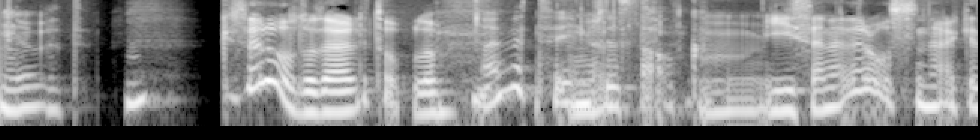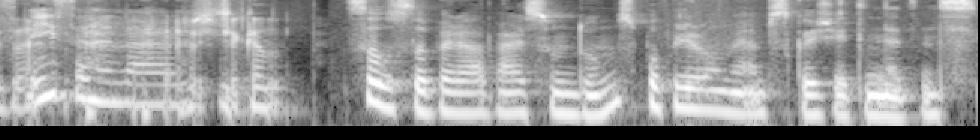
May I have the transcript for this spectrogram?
Evet. Hı? Güzel oldu değerli toplum. Evet elinize evet. sağlık. Hmm, iyi seneler olsun herkese. İyi seneler. Hoşçakalın. Salus'la beraber sunduğumuz popüler olmayan psikolojiyi dinlediniz.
